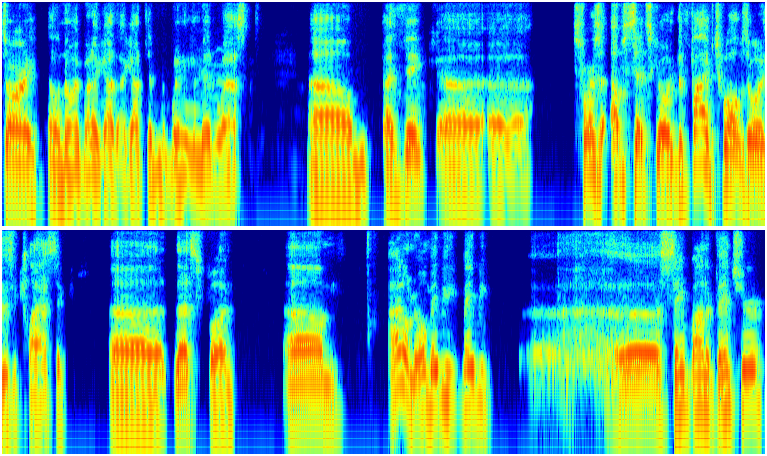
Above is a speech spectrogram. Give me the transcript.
sorry, Illinois, but I got I got them winning the Midwest. Um, I think uh, uh, as far as upsets go, the 5-12 is always a classic. Uh, that's fun. Um, I don't know, maybe maybe uh, St. Bonaventure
